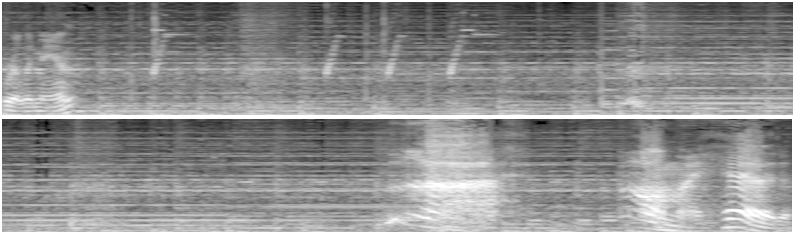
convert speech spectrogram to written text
Squirrely man. Ah! Oh, my head!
